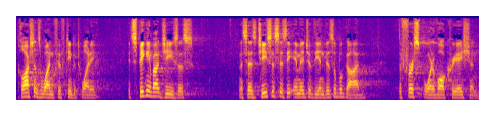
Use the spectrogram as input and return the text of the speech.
Colossians 1, 15 to 20. It's speaking about Jesus, and it says, Jesus is the image of the invisible God, the firstborn of all creation.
